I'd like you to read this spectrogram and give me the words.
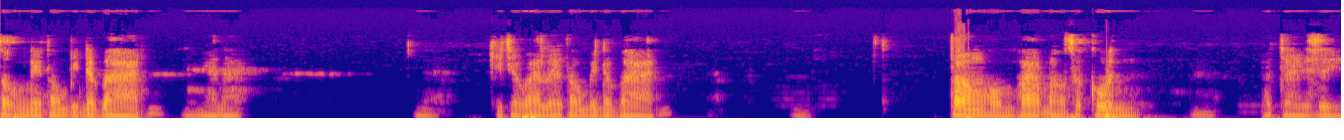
สงฆ์นี่ต้องบิณฑบาตอย่างเงี้ยนะกิจวัตรเลยต้องบิณฑบาต ต้องห่มผ้าบางสกุล ปัจจัยสี่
